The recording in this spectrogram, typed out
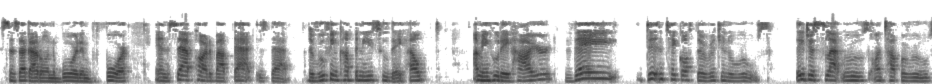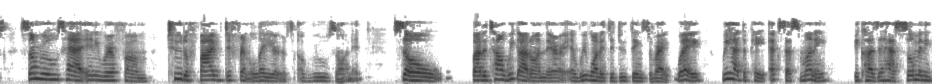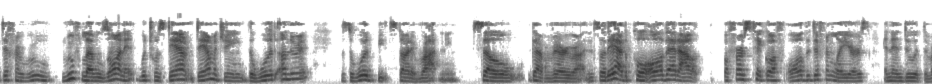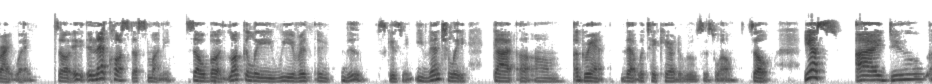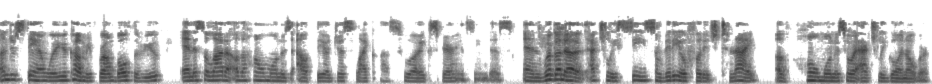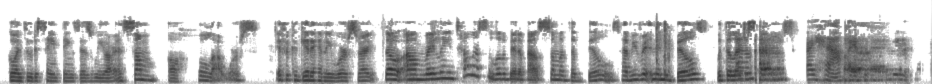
since I got on the board and before. And the sad part about that is that the roofing companies who they helped, I mean, who they hired, they didn't take off the original roofs. They just slapped roofs on top of roofs. Some roofs had anywhere from two to five different layers of roofs on it. So by the time we got on there and we wanted to do things the right way, we had to pay excess money because it has so many different roof, roof levels on it, which was dam- damaging the wood under it because the wood started rotting. So got very rotten. So they had to pull all that out, but first take off all the different layers and then do it the right way. So it, and that cost us money. So, but luckily we, excuse me, eventually got a, um, a grant that would take care of the roofs as well. So yes, I do understand where you're coming from, both of you. And it's a lot of other homeowners out there just like us who are experiencing this. And we're going to actually see some video footage tonight of homeowners who are actually going over, going through the same things as we are and some a whole lot worse. If it could get any worse, right? So, um, Raelene, tell us a little bit about some of the bills. Have you written any bills with the um, legislators? I have. I have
